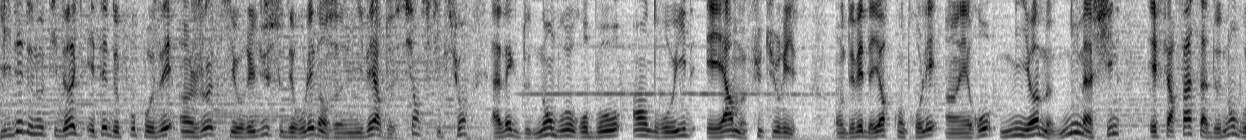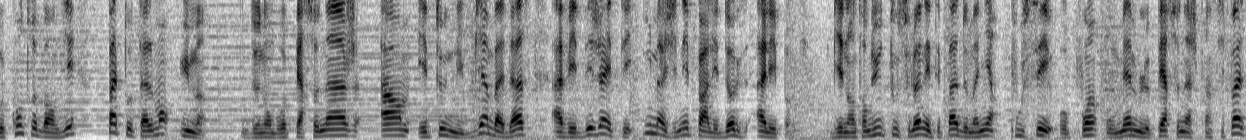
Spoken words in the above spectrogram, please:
L'idée de Naughty Dog était de proposer un jeu qui aurait dû se dérouler dans un univers de science-fiction avec de nombreux robots, androïdes et armes futuristes. On devait d'ailleurs contrôler un héros mi-homme, mi-machine et faire face à de nombreux contrebandiers pas totalement humains. De nombreux personnages, armes et tenues bien badass avaient déjà été imaginés par les Dogs à l'époque. Bien entendu, tout cela n'était pas de manière poussée, au point où même le personnage principal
